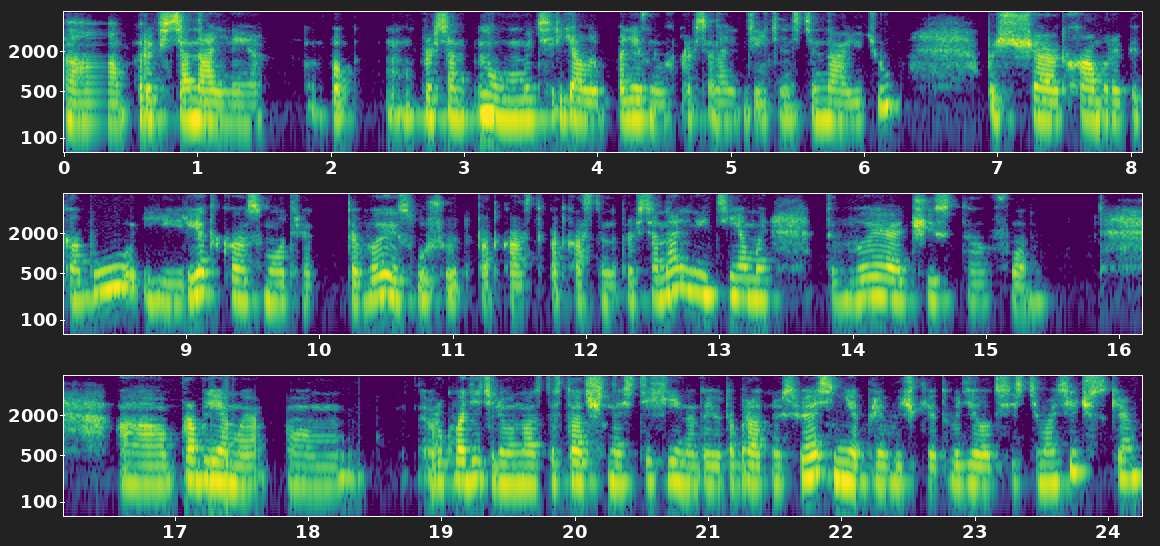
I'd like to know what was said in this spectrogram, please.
а, профессиональные профессион... ну, материалы полезные в их профессиональной деятельности на YouTube, посещают Хабр и Пикабу и редко смотрят ТВ и слушают подкасты. Подкасты на профессиональные темы, ТВ чисто фон. А, проблемы руководители у нас достаточно стихийно дают обратную связь, нет привычки этого делать систематически,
